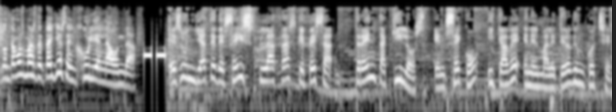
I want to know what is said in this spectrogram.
contamos más detalles en Julia en la Onda. Es un yate de seis plazas que pesa 30 kilos en seco y cabe en el maletero de un coche.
